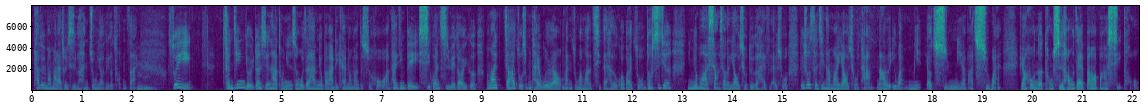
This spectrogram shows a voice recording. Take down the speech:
他对妈妈来说也是一个很重要的一个存在。嗯，所以。曾经有一段时间，他童年生活在还没有办法离开妈妈的时候啊，他已经被习惯制约到一个妈妈叫他做什么，他也为了要满足妈妈的期待，他都乖乖做，都是些你没有办法想象的要求。对一个孩子来说，比如说曾经他妈要求他拿了一碗面要吃面，要把它吃完，然后呢，同时好像在妈妈帮他洗头，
